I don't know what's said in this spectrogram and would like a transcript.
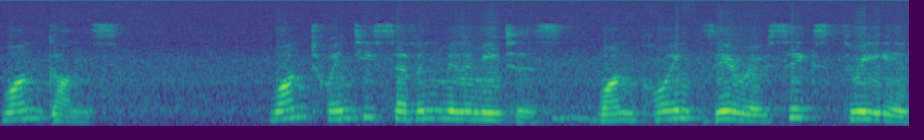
1 guns 127 millimeters, 1.063 in,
